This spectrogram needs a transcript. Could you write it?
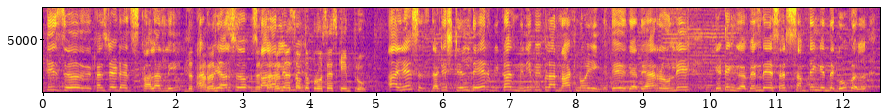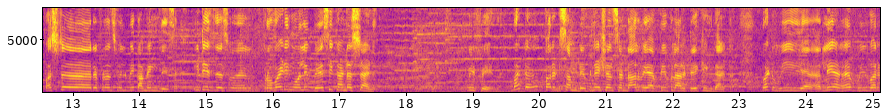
it is uh, considered as scholarly. the and we thoroughness, also the thoroughness of the process came through Ah yes, that is still there because many people are not knowing. They they, they are only getting uh, when they search something in the Google. First uh, reference will be coming this. It is just uh, providing only basic understanding. We fail, but uh, for some definitions and all, we have, people are taking that. But we uh, earlier uh, we were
